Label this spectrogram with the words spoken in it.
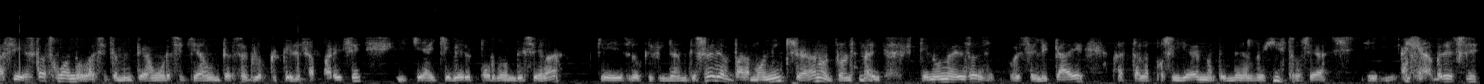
Así estás jugando básicamente ahora sí que a un tercer bloque que desaparece y que hay que ver por dónde se va que es lo que finalmente sucede. Para Monique Ciudadano el problema es que en una de esas pues se le cae hasta la posibilidad de mantener el registro. O sea, eh, es,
